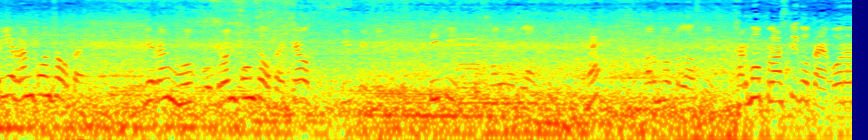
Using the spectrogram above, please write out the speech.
फिर ये रंग कौन सा होता है? ये रंग हो रंग कौन सा होता है? क्या होता है? टीपी थर्मोप्लास्टिक है? थर्मोप्लास्टिक थर्मोप्लास्टिक होता है और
